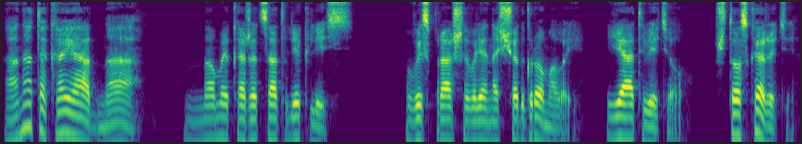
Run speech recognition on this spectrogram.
«Она такая одна, но мы, кажется, отвлеклись. Вы спрашивали насчет Громовой. Я ответил. Что скажете?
